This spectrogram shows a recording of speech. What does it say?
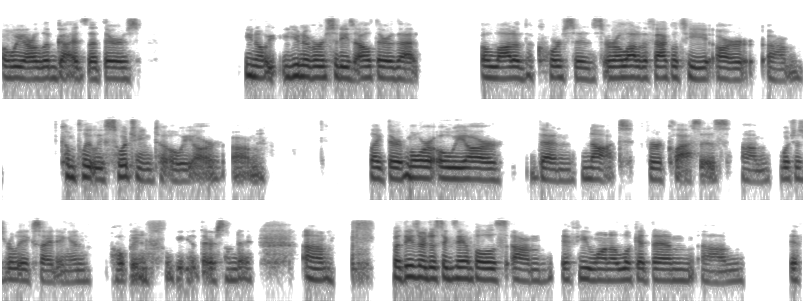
OER libguides that there's, you know, universities out there that a lot of the courses or a lot of the faculty are um, completely switching to OER. Um, like they're more OER than not for classes, um, which is really exciting and hoping we get there someday. Um, but these are just examples. Um, if you want to look at them, um, if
